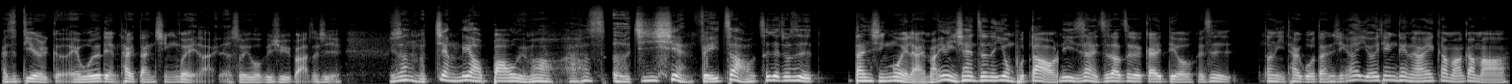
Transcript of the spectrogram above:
还是第二个？哎，我有点太担心未来了，所以我必须把这些。”你说什么酱料包有没有？好像是耳机线、肥皂，这个就是担心未来嘛。因为你现在真的用不到，你现在也知道这个该丢。可是当你太过担心，哎，有一天可以拿来干嘛干嘛？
